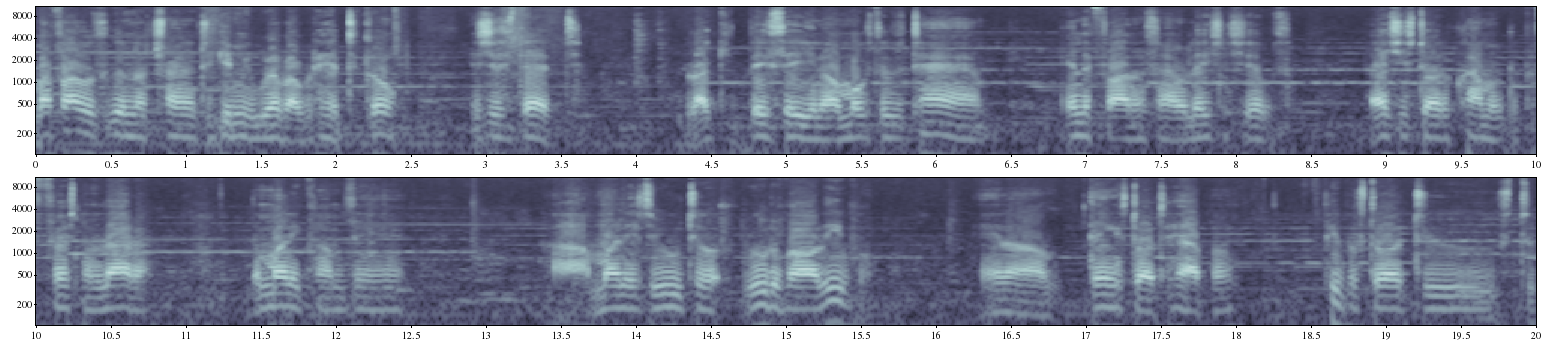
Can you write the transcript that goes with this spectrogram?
My father was a good enough trainer to get me wherever I would have to go. It's just that, like they say, you know, most of the time in the father and son relationships, as you start to climb up the professional ladder, the money comes in, Uh, money is the root, to, root of all evil. And um, things start to happen. People start to, to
